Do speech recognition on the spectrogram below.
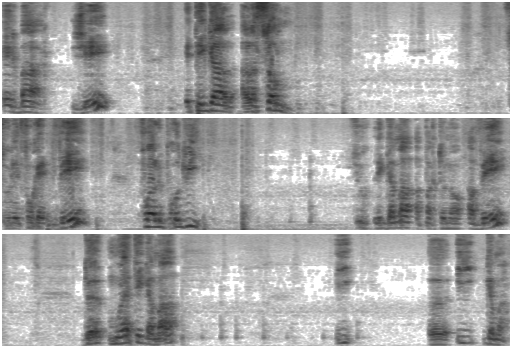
R bar G est égal à la somme sur les forêts V fois le produit sur les gamma appartenant à V de moins T gamma I, euh, I gamma.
